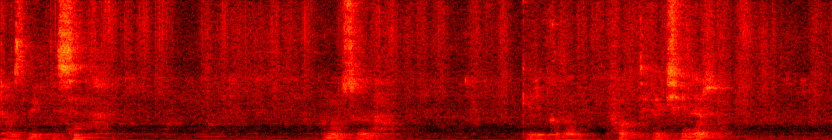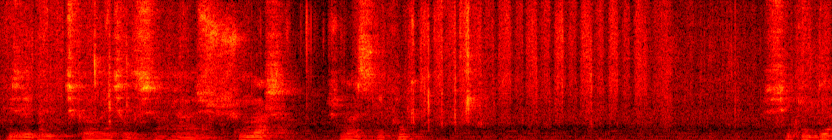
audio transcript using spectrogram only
Biraz beklesin. Ondan sonra geri kalan ufak tefek şeyler yüzeyden çıkarmaya çalışacağım. Yani şunlar, şunlar silikon. Şu şekilde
